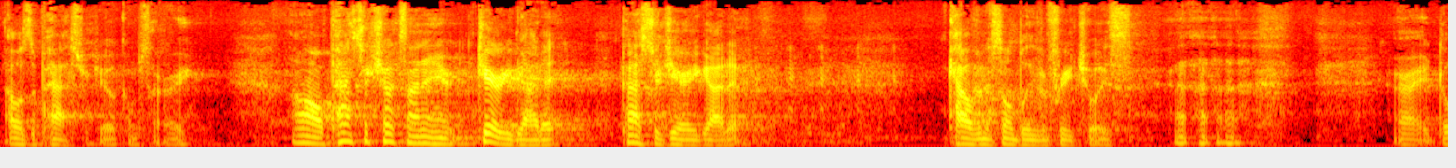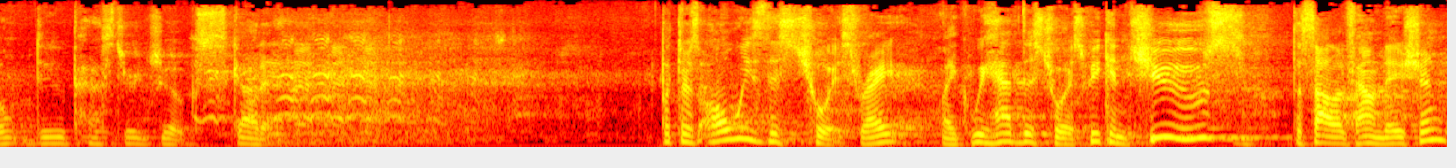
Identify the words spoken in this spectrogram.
that was a pastor joke, I'm sorry. Oh, Pastor Chuck's not in here. Jerry got it. Pastor Jerry got it. Calvinists don't believe in free choice. All right, don't do pastor jokes. Got it. But there's always this choice, right? Like we have this choice. We can choose the solid foundation,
